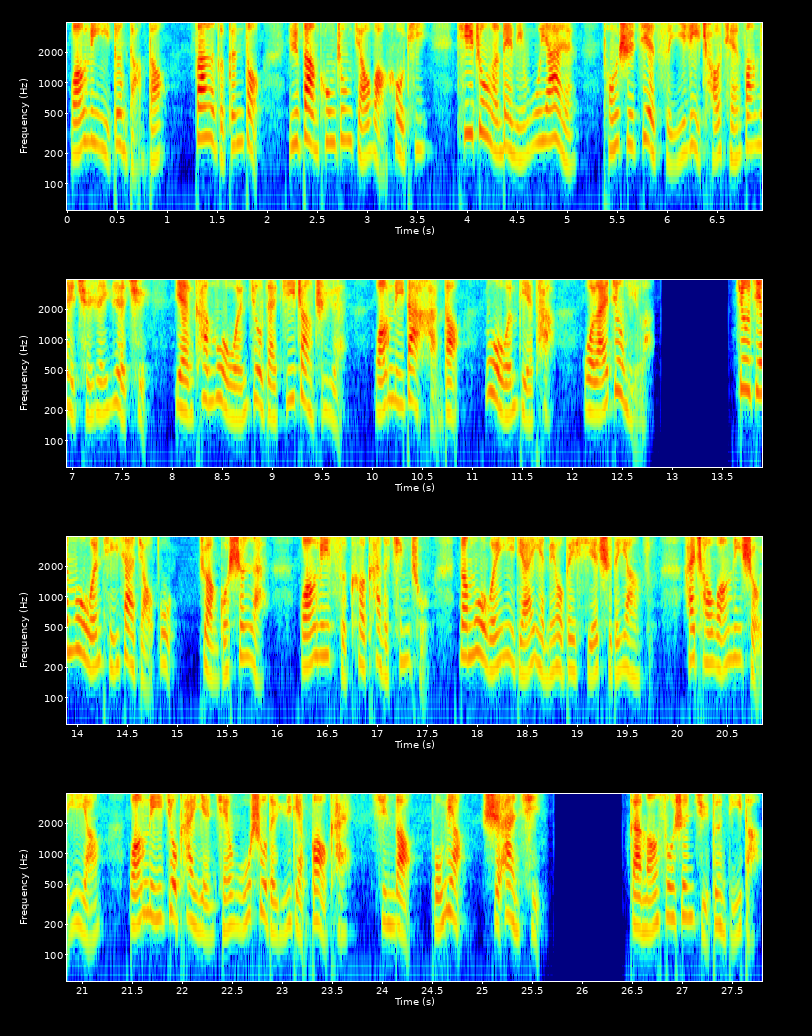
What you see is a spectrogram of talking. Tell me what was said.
王离一顿挡刀，翻了个跟斗，于半空中脚往后踢，踢中了那名乌鸦人。同时借此一力朝前方那群人跃去，眼看莫文就在几丈之远，王离大喊道：“莫文别怕，我来救你了！”就见莫文停下脚步，转过身来。王离此刻看得清楚，那莫文一点也没有被挟持的样子，还朝王离手一扬。王离就看眼前无数的雨点爆开，心道不妙，是暗器，赶忙缩身举盾抵挡。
